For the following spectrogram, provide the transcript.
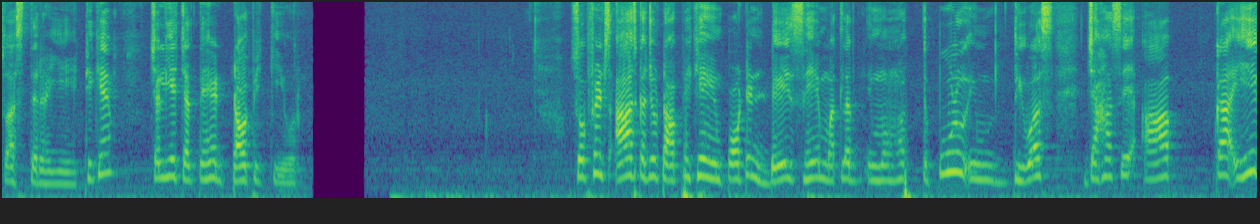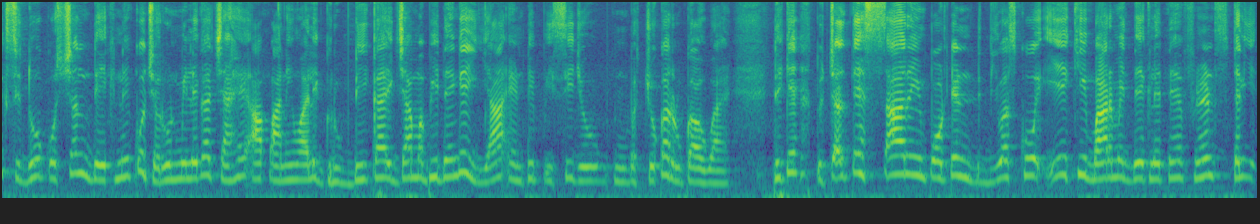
स्वस्थ रहिए, ठीक है? चलिए चलते हैं टॉपिक की ओर। सो so फ्रेंड्स आज का जो टॉपिक है इम्पोर्टेंट डेज़ है मतलब महत्वपूर्ण दिवस, जहाँ से आप का एक से दो क्वेश्चन देखने को ज़रूर मिलेगा, चाहे आप आने वाले ग्रुप डी का एग्ज़ाम अभी देंगे या एनटीपीसी जो बच्चों का रुका हुआ है। ठीक है? तो चलते हैं सारे इंपॉर्टेंट दिवस को एक ही बार में देख लेते हैं फ्रेंड्स चलिए।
